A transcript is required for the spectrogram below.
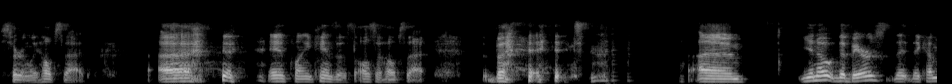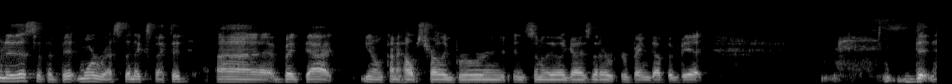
certainly helps that, uh, and playing Kansas also helps that. But um, you know, the Bears they, they come into this with a bit more rest than expected, uh, but that you know kind of helps Charlie Brewer and, and some of the other guys that are, are banged up a bit the,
